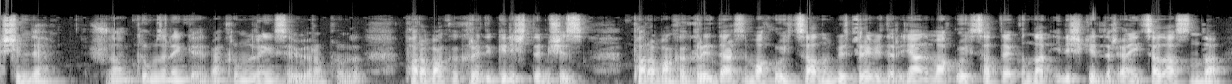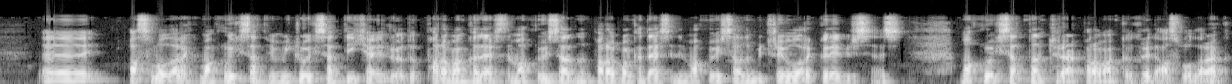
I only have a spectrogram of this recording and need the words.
Şimdi şuradan kırmızı rengi, ben kırmızı rengi seviyorum. Kırmızı. Para banka kredi giriş demişiz. Para banka kredi dersi makro iktisadın bir türevidir. Yani makro iktisatla yakından ilişkilidir. Yani iktisat aslında e, asıl olarak makro iktisat ve mikro iktisat diye ikiye ayırıyorduk. Para banka dersini makro iktisadın, para banka dersini makro iktisadın bir türevi olarak görebilirsiniz. Makro iktisattan türer para banka kredi asıl olarak.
